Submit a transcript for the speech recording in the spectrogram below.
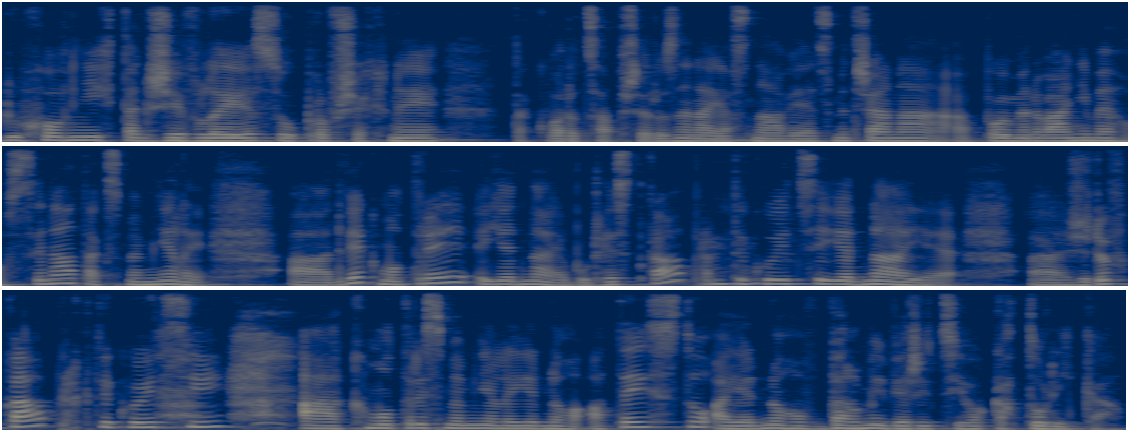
duchovních, tak živly jsou pro všechny taková docela přirozená, jasná věc. My třeba na pojmenování mého syna, tak jsme měli dvě kmotry, jedna je buddhistka praktikující, jedna je židovka praktikující a kmotry jsme měli jednoho ateistu a jednoho velmi věřícího katolíka.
